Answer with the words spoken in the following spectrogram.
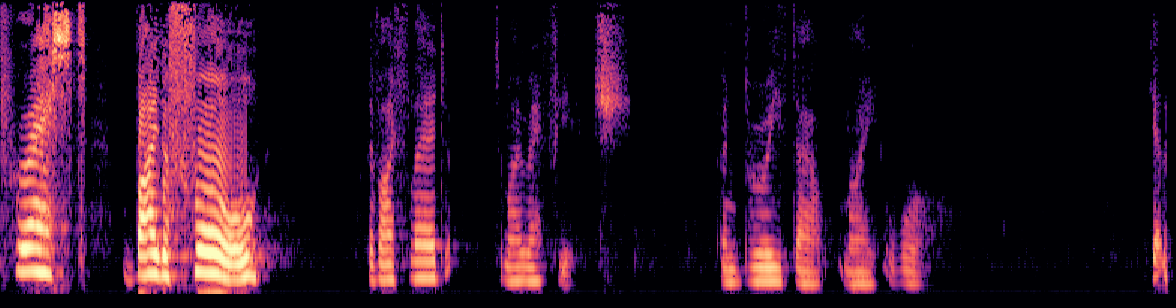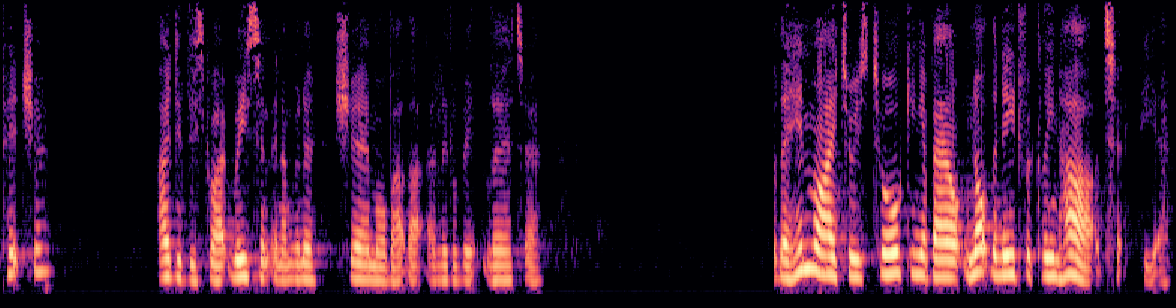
pressed by the foe have I fled to my refuge and breathed out my woe. Get the picture? I did this quite recently and I'm going to share more about that a little bit later. But the hymn writer is talking about not the need for a clean heart here.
